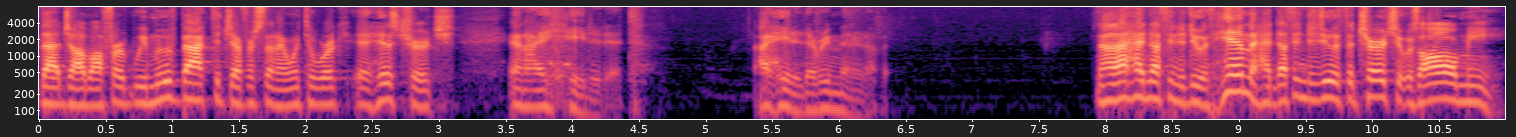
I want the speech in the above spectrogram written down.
that job offer. We moved back to Jefferson. I went to work at his church, and I hated it. I hated every minute of it. Now, that had nothing to do with him, it had nothing to do with the church, it was all me.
